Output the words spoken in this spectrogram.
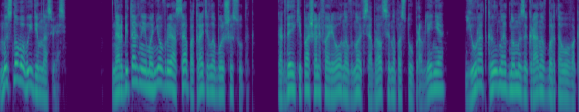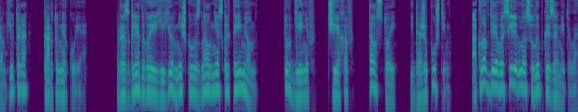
мы снова выйдем на связь. На орбитальные маневры оса потратила больше суток. Когда экипаж Альфа Ориона вновь собрался на посту управления, Юра открыл на одном из экранов бортового компьютера карту Меркурия. Разглядывая ее, Мишка узнал несколько имен — Тургенев, Чехов, Толстой и даже Пушкин. А Клавдия Васильевна с улыбкой заметила.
